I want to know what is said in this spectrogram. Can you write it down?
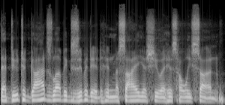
that due to God's love exhibited in Messiah Yeshua, his holy Son,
